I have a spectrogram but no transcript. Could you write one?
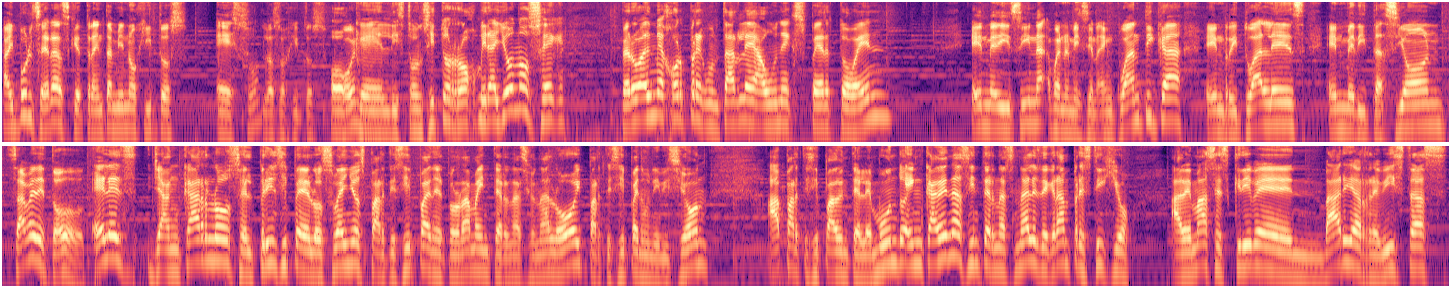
Hay pulseras que traen también ojitos. Eso. Los ojitos. O que el listoncito rojo. Mira, yo no sé, pero es mejor preguntarle a un experto en en medicina, bueno, en medicina, en cuántica, en rituales, en meditación, sabe de todo. Él es Giancarlos, el príncipe de los sueños, participa en el programa internacional hoy, participa en Univisión, ha participado en Telemundo, en cadenas internacionales de gran prestigio. Además escribe en varias revistas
